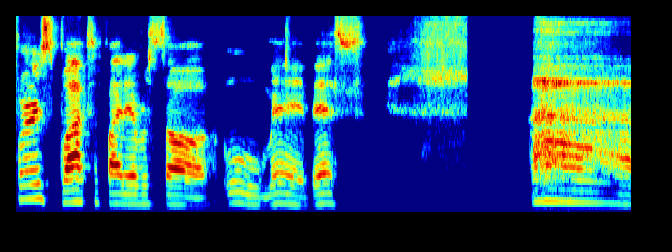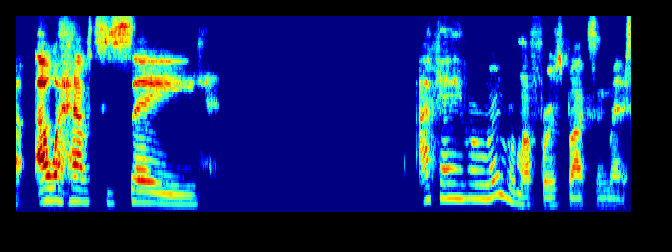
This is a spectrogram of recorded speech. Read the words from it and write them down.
First boxing fight I ever saw. Oh man, that's ah. I would have to say I can't even remember my first boxing match,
